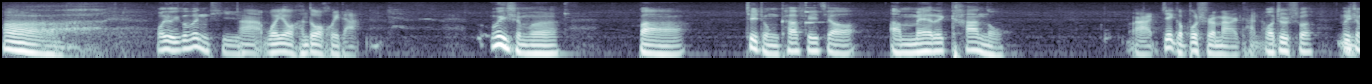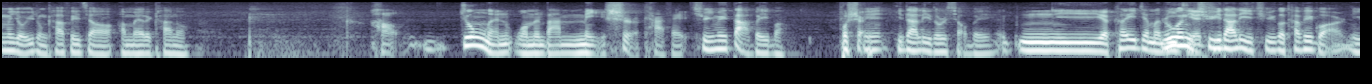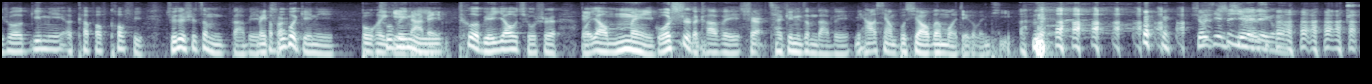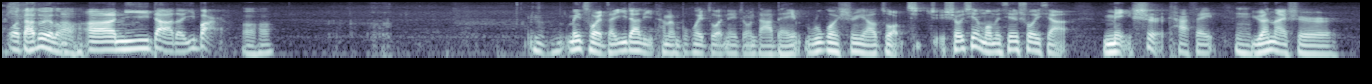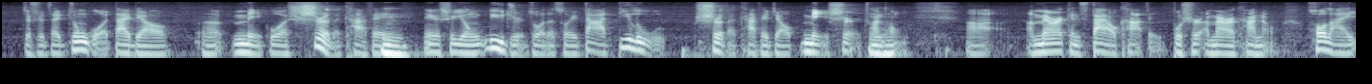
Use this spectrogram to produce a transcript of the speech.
啊我有一个问题，啊，我有很多回答，为什么把这种咖啡叫 Americano？啊，这个不是 Americano。我就是说，为什么有一种咖啡叫 Americano？好，中文我们把美式咖啡是因为大杯吧？不是因，为意大利都是小杯。嗯，也可以这么理解。如果你去意大利去一个咖啡馆，你说 Give me a cup of coffee，绝对是这么大杯，他不会给你，不会除非你给大杯，特别要求是我要美国式的咖啡，是才给你这么大杯。你好像不需要问我这个问题。首先是因为这个吗？我答对了吗？啊、你答的一半儿。啊哈，没错，在意大利他们不会做那种大杯。如果是要做，首先我们先说一下美式咖啡，嗯原来是就是在中国代表呃美国式的咖啡，嗯那个是用滤纸做的，所以大滴露式的咖啡叫美式传统，啊、a m e r i c a n style 咖啡不是 Americano。后来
